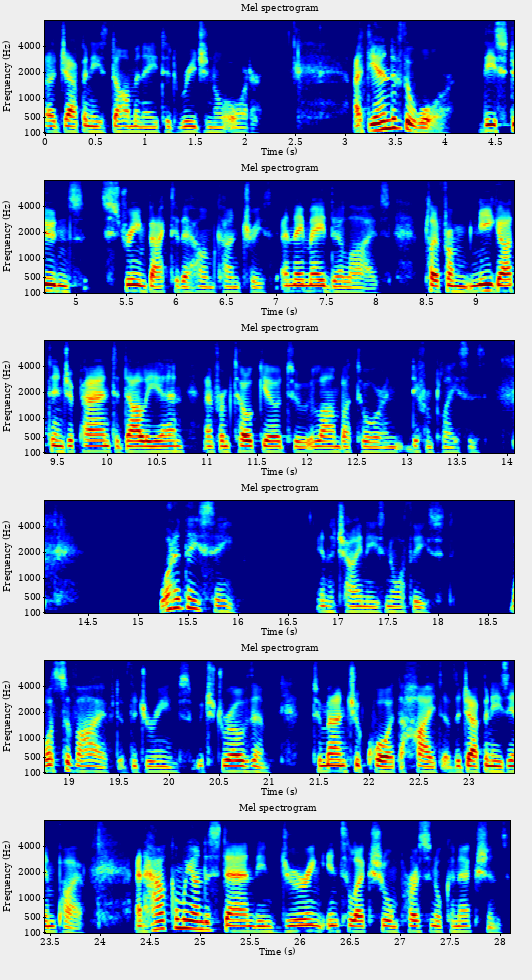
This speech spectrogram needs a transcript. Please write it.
a Japanese dominated regional order. At the end of the war, these students streamed back to their home countries and they made their lives, from Niigata in Japan to Dalian and from Tokyo to Ulaanbaatar and different places. What had they seen in the Chinese Northeast? What survived of the dreams which drove them to Manchukuo at the height of the Japanese Empire and how can we understand the enduring intellectual and personal connections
